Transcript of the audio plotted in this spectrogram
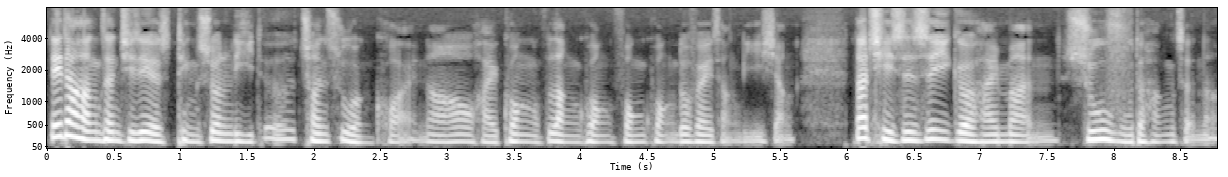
那趟航程其实也是挺顺利的，船速很快，然后海况、浪况、风况都非常理想。那其实是一个还蛮舒服的航程啊。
